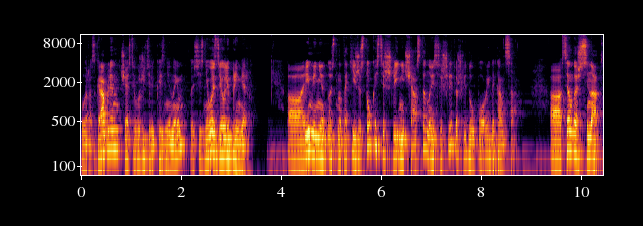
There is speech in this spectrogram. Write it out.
был разграблен, часть его жителей казнены, то есть из него сделали пример. Э, римляне то есть, на такие жестокости шли не часто, но если шли, то шли до упора и до конца. А, в целом даже Сенат,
